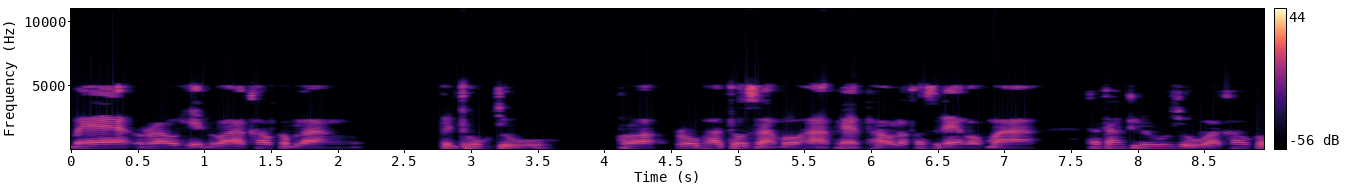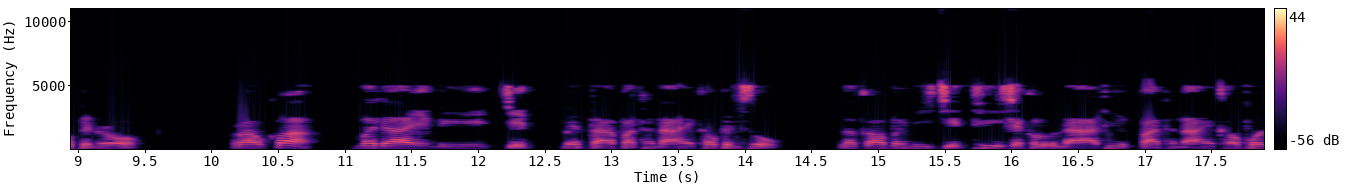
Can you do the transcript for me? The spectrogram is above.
แม้เราเห็นว่าเขากำลังเป็นทุกข์อยู่ เพราะโลภะโทสะโมหะแผดเผาแล้วเขาแสดงออกมาทั้งทั้งๆที่รู้อยู่ว่าเขาก็เป็นโรค เราก็ไม่ได้มีจิตเมตตาปรารถนาให้เขาเป็นสุข แล้วก็ไม่มีจิตที่จะกรุณาที่ปรารถนาให้เขาพ้น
